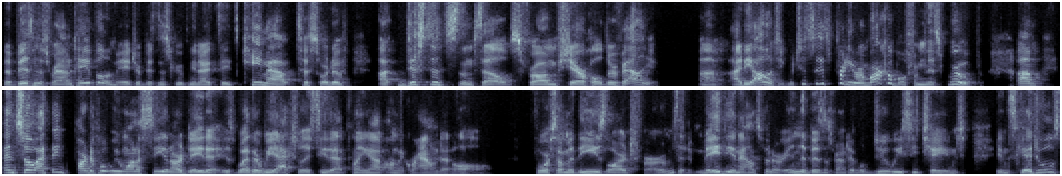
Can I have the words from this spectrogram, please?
The Business Roundtable, a major business group in the United States, came out to sort of uh, distance themselves from shareholder value uh, ideology, which is, is pretty remarkable from this group. Um, and so I think part of what we want to see in our data is whether we actually see that playing out on the ground at all. For some of these large firms that have made the announcement or in the business roundtable, do we see change in schedules?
